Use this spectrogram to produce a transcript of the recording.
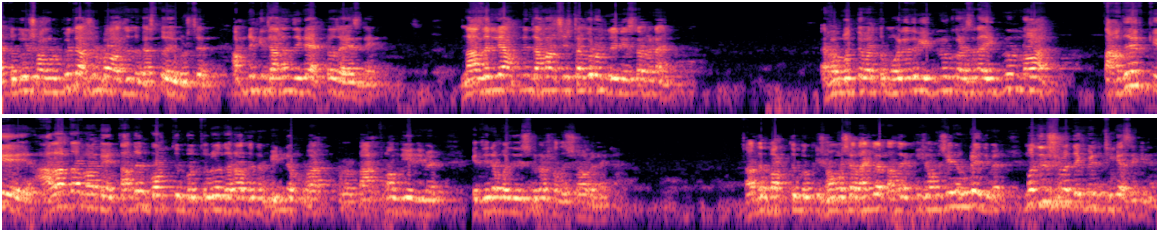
এতগুলো সংরক্ষিত আসন পাওয়ার জন্য ব্যস্ত হয়ে পড়ছেন। আপনি কি জানেন যে এটা একটাও জায়েজ নেই? না জানলে আপনি জানার চেষ্টা করুন যে ইসলামে নাই। এখন বলতে পারতো মহিলাদেরকে ইগনোর করেছে না ইগনোর নয়। তাদেরকে আলাদাভাবে তাদের বক্তব্য তুলে ধরার জন্য ভিন্ন প্ল্যাটফর্ম দিয়ে দিবেন, কিন্তু এটা মধ্যে সদস্য হবে না তাদের বক্তব্য কি সমস্যা থাকলে তাদের কি সমস্যা উঠে দিবেন। মজুর শুনে দেখবেন ঠিক আছে কিনা।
